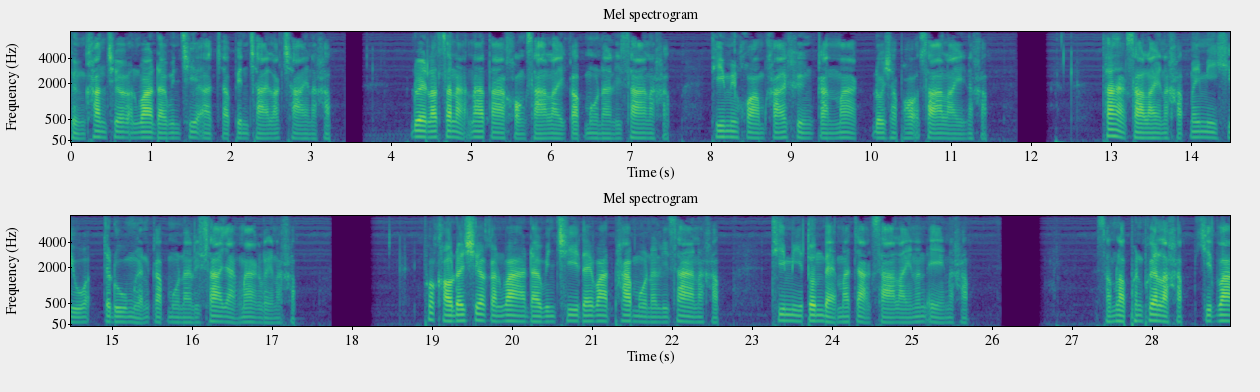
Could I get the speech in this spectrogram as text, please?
ถึงขั้นเชื่อกันว่าดาวินชีอาจจะเป็นชายรักชายนะครับ ด้วยลักษณะหน้าตาของซาไลกับโมนาลิซานะครับ ที่มีความคล้ายคลึงกันมาก โดยเฉพาะซาไลนะครับ ถ้าหากซาไลนะครับไม่มีคิ้วจะดูเหมือนกับโมนาลิซาอย่างมากเลยนะครับพวกเขาได้เชื่อกันว่าดาวินชีได้วาดภาพโมนาลิซานะครับ ที่มีต้นแบบมาจากซาไลนั่นเองนะครับสำหรับเพื่อนๆล่ะครับ คิดว่า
